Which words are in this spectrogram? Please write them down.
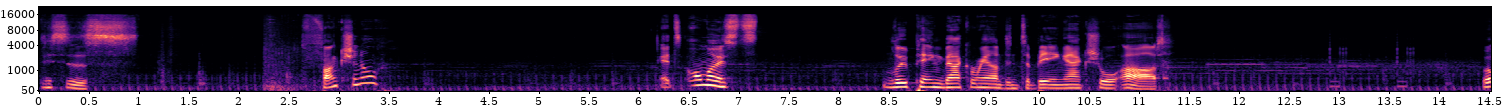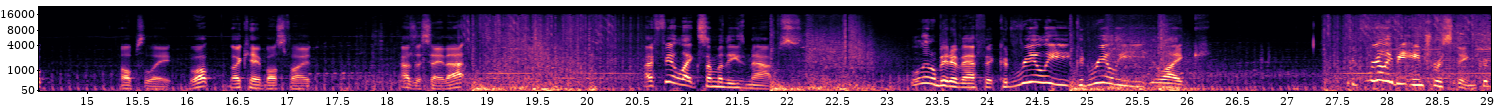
This is... Functional? It's almost looping back around into being actual art. Whoop. Obsolete. Whoop. Okay, boss fight. As I say that. I feel like some of these maps, a little bit of effort could really, could really, like, could really be interesting. Could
